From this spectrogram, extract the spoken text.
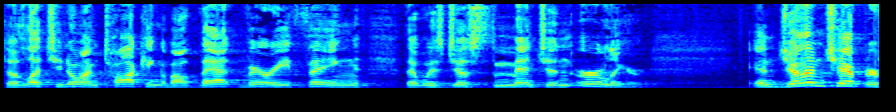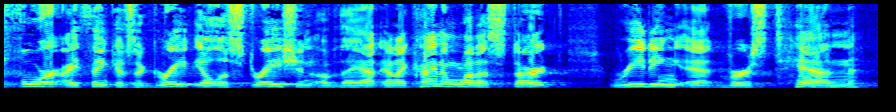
to let you know I'm talking about that very thing that was just mentioned earlier. And John chapter 4, I think, is a great illustration of that. And I kind of want to start reading at verse 10,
